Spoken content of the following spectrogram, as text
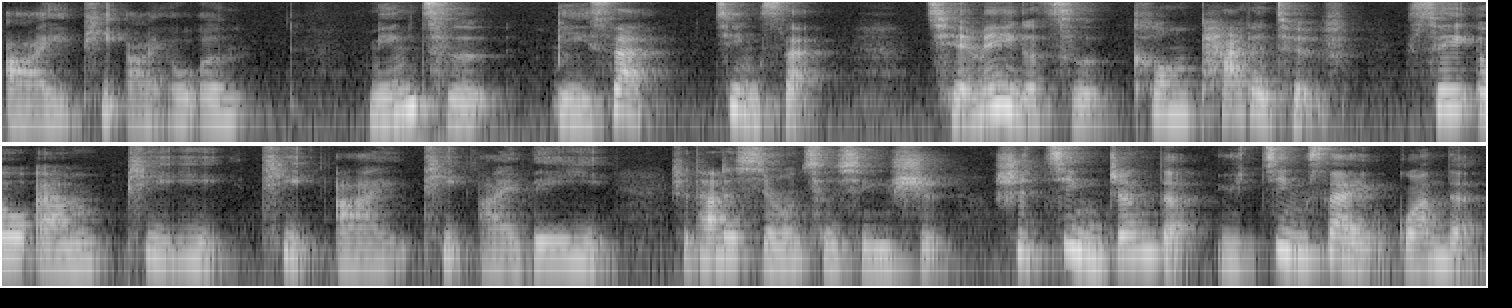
i t i o n 名词，比赛、竞赛。前面一个词 competitive c o m p e t i t i v e 是它的形容词形式，是竞争的，与竞赛有关的。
